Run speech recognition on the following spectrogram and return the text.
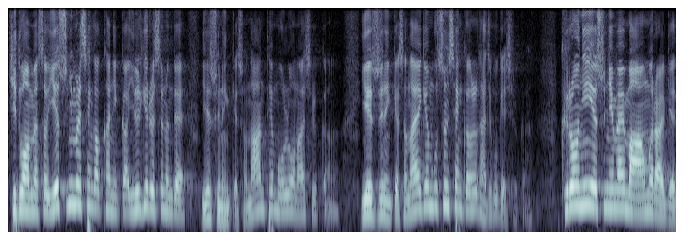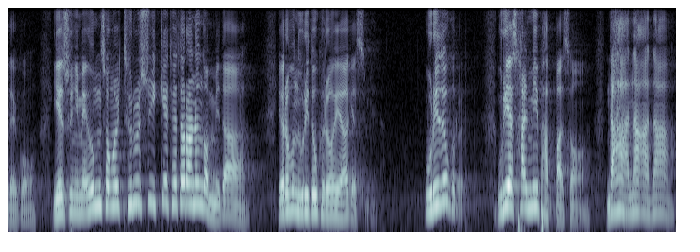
기도하면서 예수님을 생각하니까 일기를 쓰는데 예수님께서 나한테 뭘 원하실까? 예수님께서 나에게 무슨 생각을 가지고 계실까? 그러니 예수님의 마음을 알게 되고 예수님의 음성을 들을 수 있게 되더라는 겁니다. 여러분 우리도 그러해야겠습니다. 우리도 그래요. 우리의 삶이 바빠서 나 나 나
